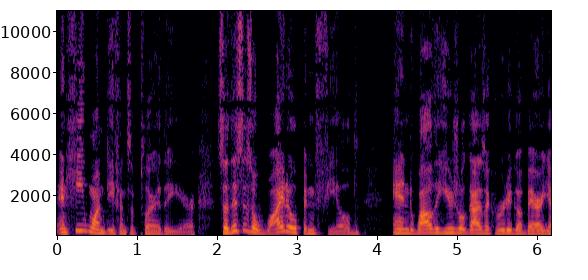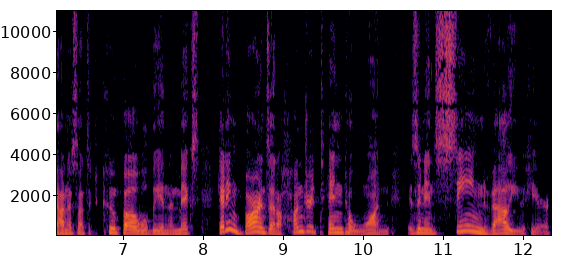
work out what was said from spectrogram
and he won Defensive Player of the Year. So this is a wide open field. And while the usual guys like Rudy Gobert, Giannis Antetokounmpo will be in the mix, getting Barnes at 110 to 1 is an insane value here.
